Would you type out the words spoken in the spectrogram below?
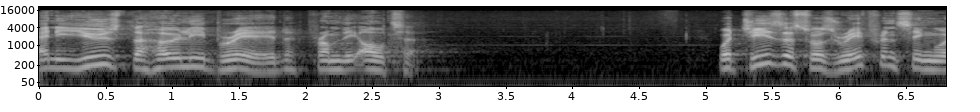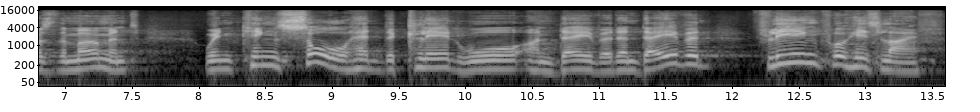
and he used the holy bread from the altar. What Jesus was referencing was the moment when King Saul had declared war on David, and David, fleeing for his life,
